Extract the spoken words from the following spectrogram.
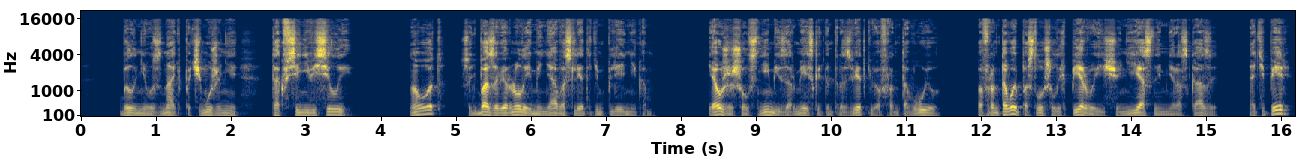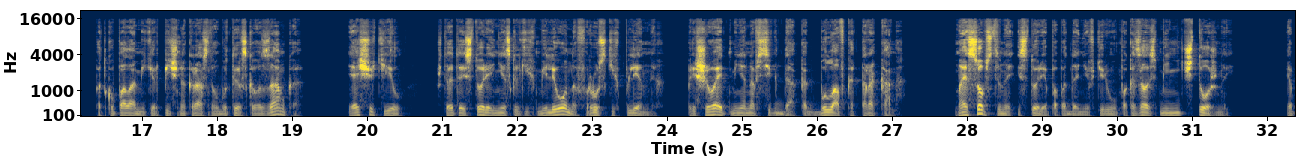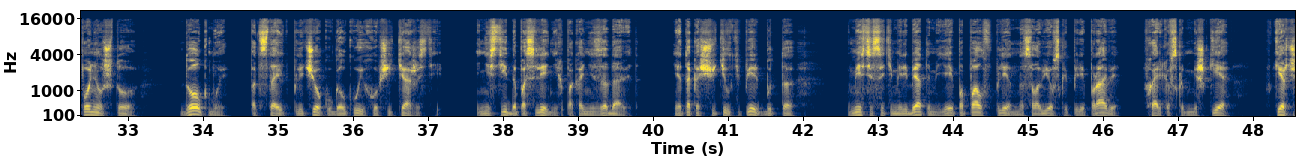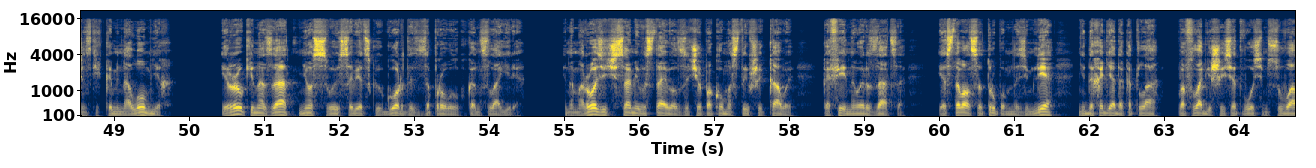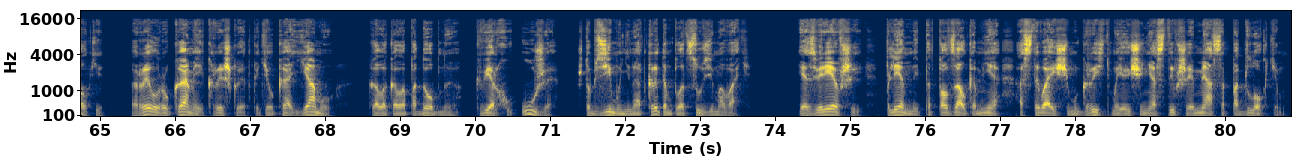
было не узнать, почему же они так все невеселы. Но вот судьба завернула и меня во след этим пленникам. Я уже шел с ними из армейской контрразведки во фронтовую. Во фронтовой послушал их первые, еще неясные мне рассказы. А теперь, под куполами кирпично-красного Бутырского замка, я ощутил, что эта история нескольких миллионов русских пленных пришивает меня навсегда, как булавка таракана. Моя собственная история попадания в тюрьму показалась мне ничтожной. Я понял, что долг мой — подставить плечо к уголку их общей тяжести и нести до последних, пока не задавит. Я так ощутил теперь, будто вместе с этими ребятами я и попал в плен на Соловьевской переправе, в Харьковском мешке, в Керченских каменоломнях, и руки назад нес свою советскую гордость за проволоку концлагеря. И на морозе часами выстаивал за черпаком остывшей кавы кофейного эрзаца и оставался трупом на земле, не доходя до котла, во флаге 68 сувалки, рыл руками и крышкой от котелка яму колоколоподобную, кверху уже, чтоб зиму не на открытом плацу зимовать. И озверевший, Пленный подползал ко мне, остывающему грызть мое еще не остывшее мясо под локтем.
